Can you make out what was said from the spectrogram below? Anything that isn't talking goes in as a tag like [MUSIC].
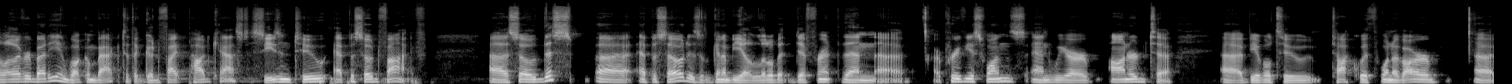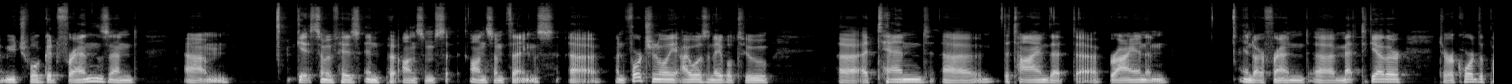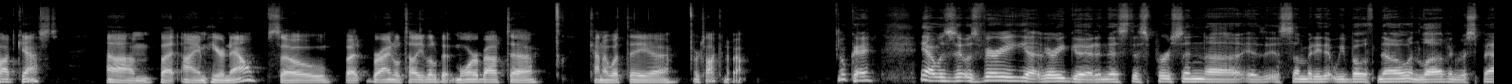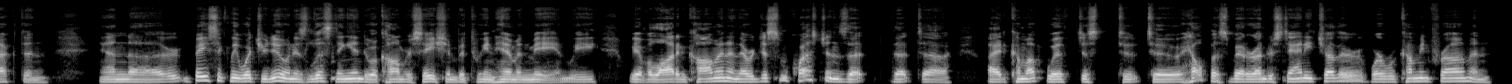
Hello, everybody, and welcome back to the Good Fight Podcast, Season 2, Episode 5. Uh, so, this uh, episode is going to be a little bit different than uh, our previous ones, and we are honored to uh, be able to talk with one of our uh, mutual good friends and um, get some of his input on some on some things. Uh, unfortunately, I wasn't able to attend the time that Brian and and our friend met together to record the podcast. Um, but I am here now. So, but Brian will tell you a little bit more about uh, kind of what they uh, were talking about. Okay, yeah, it was it was very uh, very good, and this this person uh, is is somebody that we both know and love and respect, and and uh, basically what you're doing is listening into a conversation between him and me, and we we have a lot in common, and there were just some questions that that uh, I had come up with just to to help us better understand each other, where we're coming from, and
